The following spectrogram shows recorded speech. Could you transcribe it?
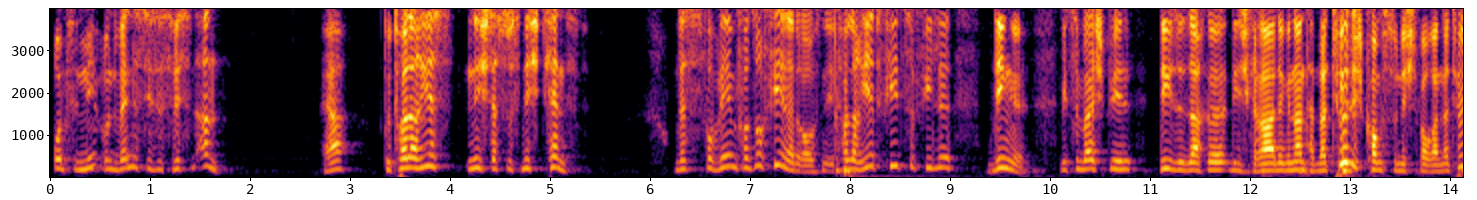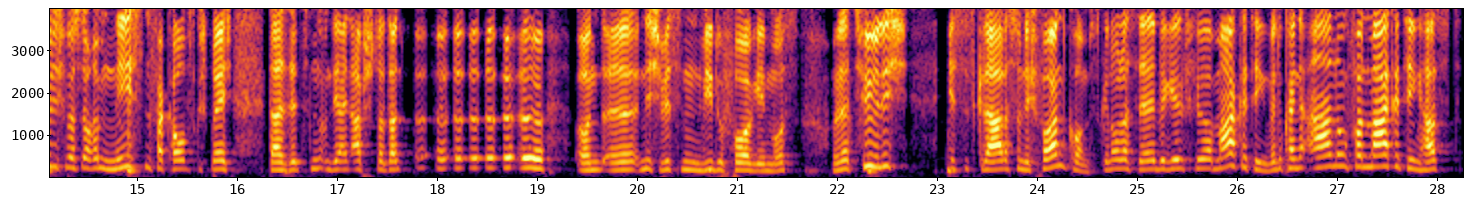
Und, und wendest dieses Wissen an. Ja. Du tolerierst nicht, dass du es nicht kennst. Und das ist das Problem von so vielen da draußen. Ihr toleriert viel zu viele Dinge, wie zum Beispiel diese Sache, die ich gerade genannt habe. Natürlich kommst du nicht voran. Natürlich wirst du auch im nächsten Verkaufsgespräch da sitzen und dir einen abstottern äh, äh, äh, und nicht wissen, wie du vorgehen musst. Und natürlich ist es klar, dass du nicht vorankommst. Genau dasselbe gilt für Marketing. Wenn du keine Ahnung von Marketing hast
